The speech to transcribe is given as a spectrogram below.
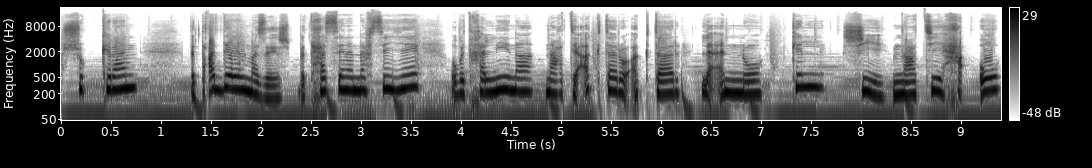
شكرا. بتعدل المزاج بتحسن النفسية وبتخلينا نعطي أكتر وأكتر لأنه كل شيء بنعطيه حقه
